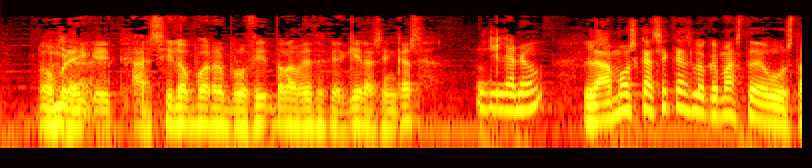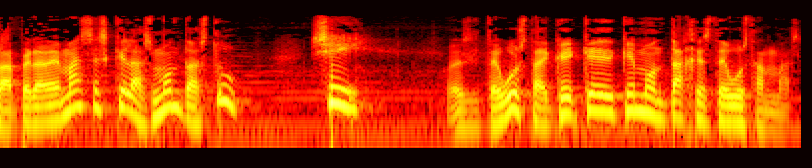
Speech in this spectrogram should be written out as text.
Hombre, Así lo puedes reproducir todas las veces que quieras en casa. Claro. la mosca seca es lo que más te gusta, pero además es que las montas tú. Sí, Pues te gusta. ¿Qué, qué, qué montajes te gustan más?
